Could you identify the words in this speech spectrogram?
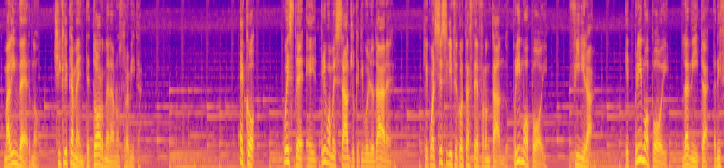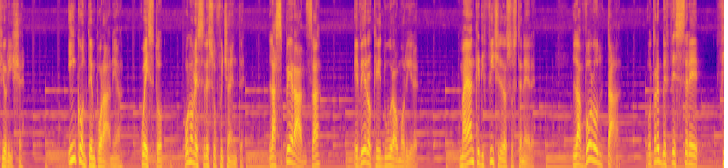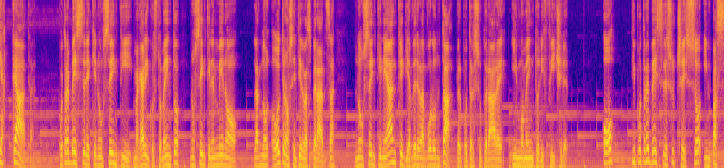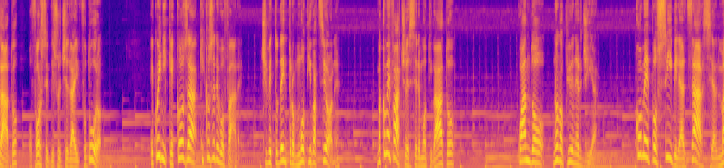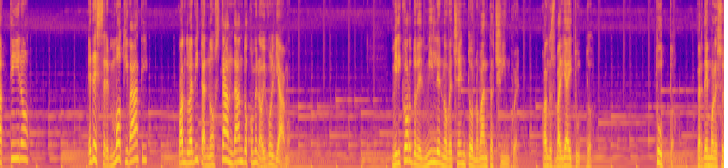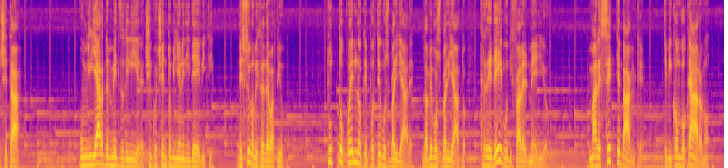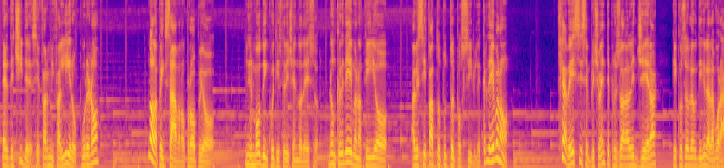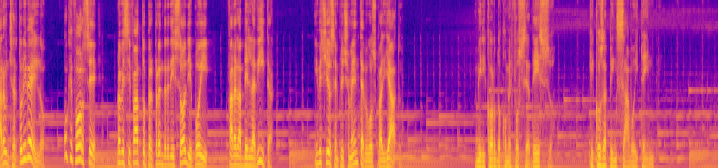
Ma l'inverno ciclicamente torna nella nostra vita. Ecco, questo è il primo messaggio che ti voglio dare, che qualsiasi difficoltà stai affrontando, prima o poi finirà e prima o poi la vita rifiorisce. In contemporanea, questo può non essere sufficiente. La speranza è vero che dura o morire, ma è anche difficile da sostenere. La volontà potrebbe essere fiaccata, potrebbe essere che non senti, magari in questo momento, non senti nemmeno la, no, oltre a non sentire la speranza, non senti neanche di avere la volontà per poter superare il momento difficile. O ti potrebbe essere successo in passato, o forse ti succederà in futuro. E quindi che cosa, che cosa devo fare? Ci metto dentro motivazione? Ma come faccio ad essere motivato quando non ho più energia? Come è possibile alzarsi al mattino ed essere motivati quando la vita non sta andando come noi vogliamo? Mi ricordo nel 1995, quando sbagliai tutto. Tutto. Perdemmo le società. Un miliardo e mezzo di lire, 500 milioni di debiti. Nessuno mi credeva più. Tutto quello che potevo sbagliare, l'avevo sbagliato. Credevo di fare il meglio. Ma le sette banche che mi convocarono per decidere se farmi fallire oppure no, non la pensavano proprio nel modo in cui ti sto dicendo adesso. Non credevano che io avessi fatto tutto il possibile, credevano che avessi semplicemente preso alla leggera che cosa volevo dire lavorare a un certo livello, o che forse lo avessi fatto per prendere dei soldi e poi fare la bella vita. Invece io semplicemente avevo sbagliato. Mi ricordo come fosse adesso, che cosa pensavo ai tempi.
